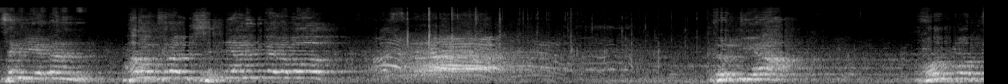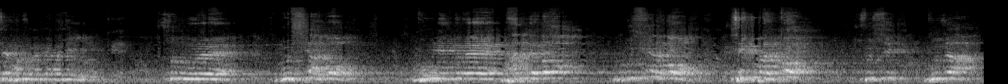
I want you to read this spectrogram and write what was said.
생기겠다는 바로 그런 심리 아닙니까 여러분? 그기야 헌법 재판관까지 순문을 무시하고 국민들의 반대도 무시하고 책임밟고 주식 부자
